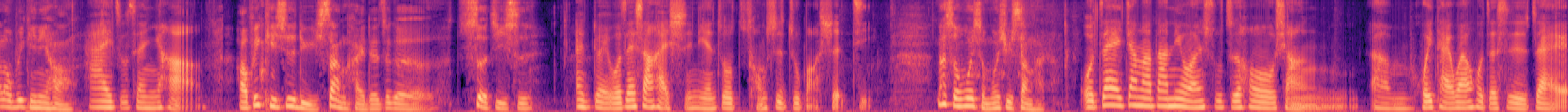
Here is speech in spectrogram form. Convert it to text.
Hello Vicky，你好。嗨，主持人你好。好，Vicky 是旅上海的这个设计师。哎，对，我在上海十年做从事珠宝设计。那时候为什么会去上海？我在加拿大念完书之后，想嗯回台湾或者是在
